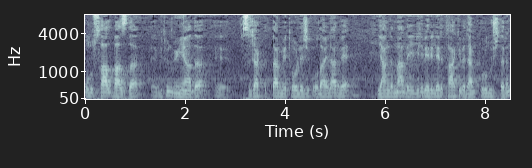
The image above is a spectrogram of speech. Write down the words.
ulusal bazda e, bütün dünyada e, sıcaklıklar, meteorolojik olaylar ve yangınlarla ilgili verileri takip eden kuruluşların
